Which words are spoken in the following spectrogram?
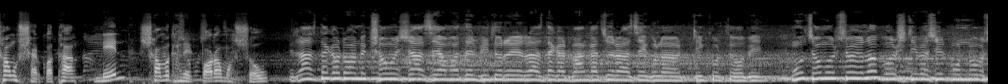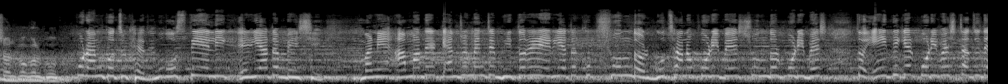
সমস্যার কথা নেন সমাধানের পরামর্শও। রাস্তাঘাটও অনেক সমস্যা আছে আমাদের ভিতরে রাস্তাঘাট ভাঙ্গাচোরা আছে এগুলো ঠিক করতে হবে। মূল সমস্যা হলো বস্তিবাসীর পুনর্বাসন প্রকল্প। পুরান কচু ক্ষেত বস্তি এরিয়াটা বেশি। মানে আমাদের ক্যান্টনমেন্টের ভিতরের এরিয়াটা খুব সুন্দর গুছানো পরিবেশ সুন্দর পরিবেশ। তো এই দিকের পরিবেশটা যদি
